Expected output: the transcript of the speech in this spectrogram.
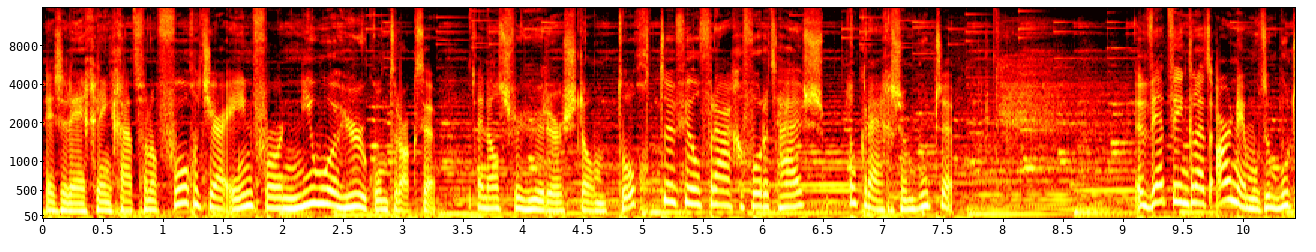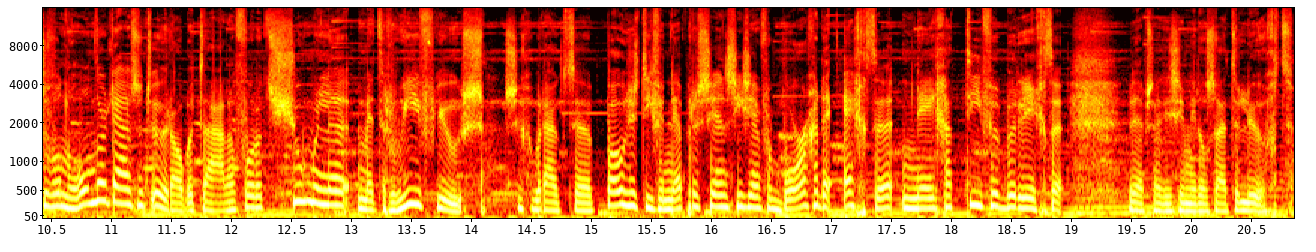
Deze regeling gaat vanaf volgend jaar in voor nieuwe huurcontracten. En als verhuurders dan toch te veel vragen voor het huis, dan krijgen ze een boete. Een webwinkel uit Arnhem moet een boete van 100.000 euro betalen voor het sjoemelen met reviews. Ze gebruikten positieve neprecensies en verborgen de echte negatieve berichten. De website is inmiddels uit de lucht.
